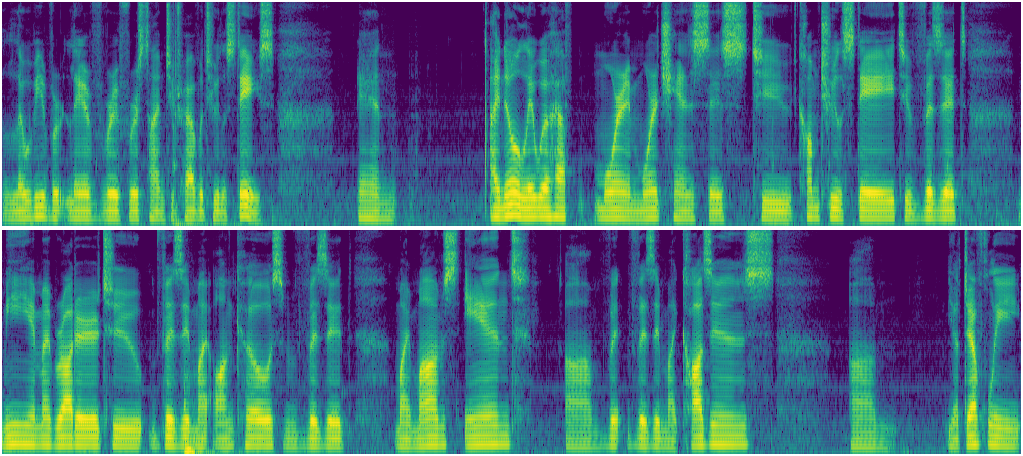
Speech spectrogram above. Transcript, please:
they will be their very first time to travel to the states. And i know they will have more and more chances to come to the state to visit me and my brother to visit my uncles visit my mom's aunt um, vi- visit my cousins. Um, yeah definitely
